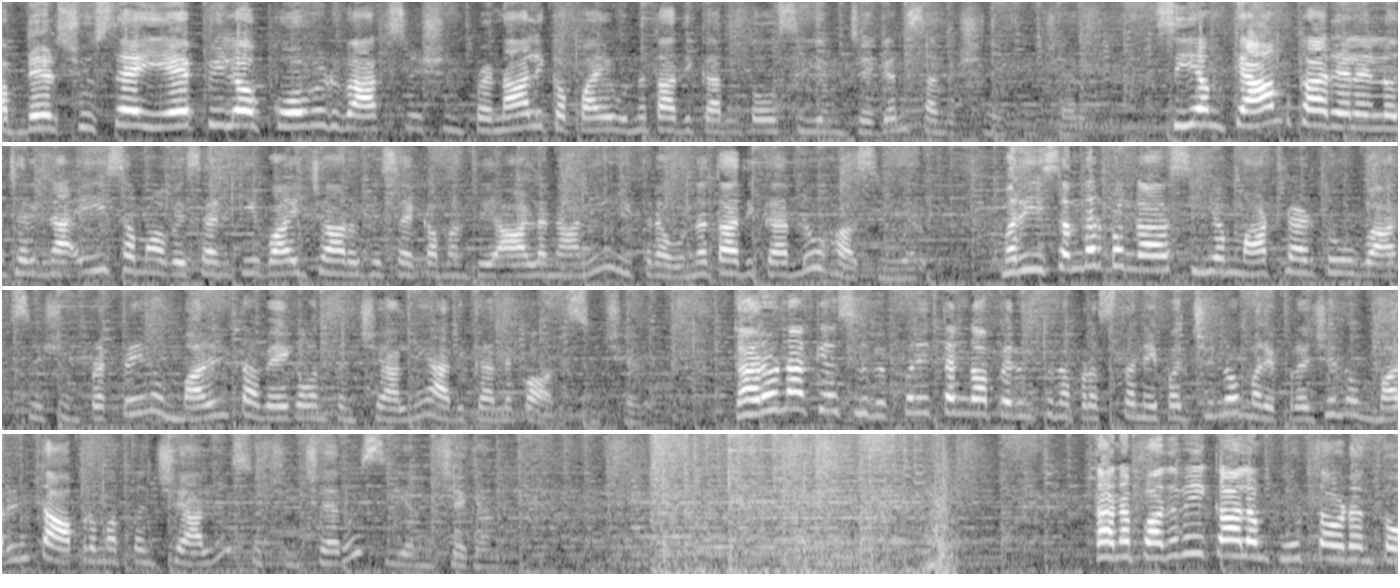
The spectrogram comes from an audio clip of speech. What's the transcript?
అప్డేట్స్ చూస్తే ఏపీలో కోవిడ్ వ్యాక్సినేషన్ ప్రణాళికపై ఉన్నతాధికారులతో సీఎం జగన్ సమీక్ష నిర్వహించారు. సీఎం క్యాంప్ కార్యాలయంలో జరిగిన ఈ సమావేశానికి వైద్య ఆరోగ్య శాఖ మంత్రి ఆళ్ళ నాని ఇతర ఉన్నతాధికారులు హాజరయ్యారు. మరి ఈ సందర్భంగా సీఎం మాట్లాడుతూ వ్యాక్సినేషన్ ప్రక్రియను మరింత వేగవంతం చేయాలని అధికారులకు ఆదేశించారు. కరోనా కేసులు విపరీతంగా పెరుగుతున్న ప్రస్తుత నేపథ్యంలో మరి ప్రజలు మరింత అప్రమత్తం చేయాలని సూచించారు సీఎం జగన్. తన పదవీ కాలం పూర్తవడంతో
